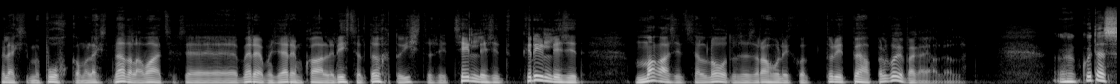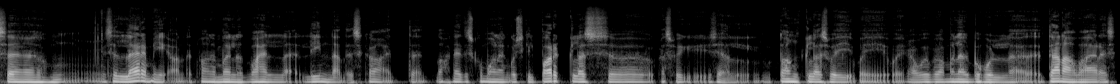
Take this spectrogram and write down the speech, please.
me läksime puhkama, läksime nädalavahetuseks Meremõisa RMK-le, lihtsalt õhtu istusid, tšillisid, grillisid, magasid seal looduses rahulikult, tulid pühapäeval koju väga hea olla kuidas äh, selle lärmiga on, et ma olen mõelnud vahel linnades ka, et, et noh, näiteks kui ma olen kuskil parklas, äh, kas või seal tanklas või, või, või ka võib-olla mõnel puhul tänava ääres,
